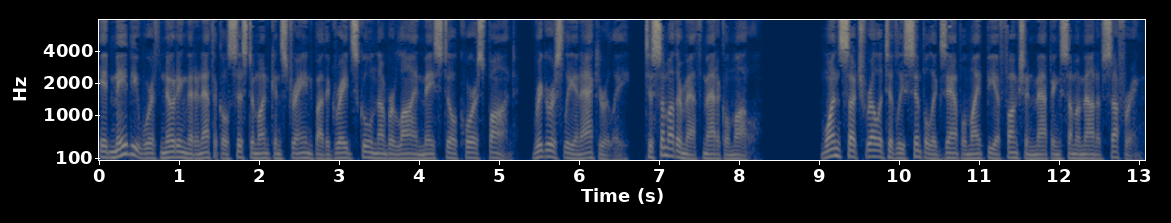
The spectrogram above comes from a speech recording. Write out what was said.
it may be worth noting that an ethical system unconstrained by the grade school number line may still correspond, rigorously and accurately, to some other mathematical model. One such relatively simple example might be a function mapping some amount of suffering,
